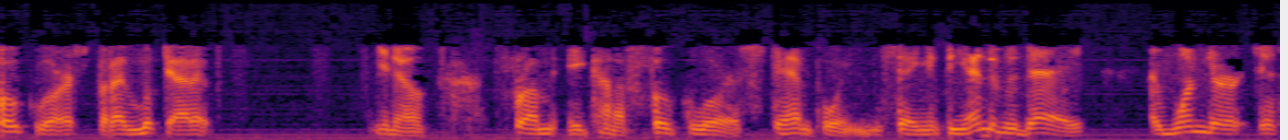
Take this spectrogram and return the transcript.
folklorist, but I look at it, you know, from a kind of folklorist standpoint, and saying at the end of the day, I wonder if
